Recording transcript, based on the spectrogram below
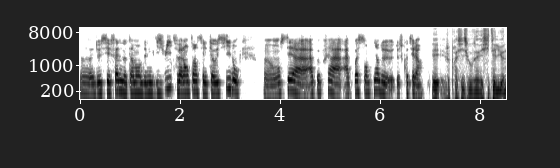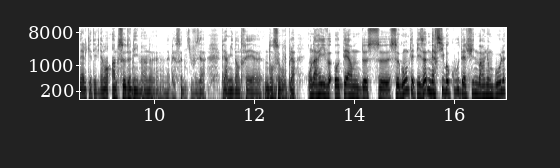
de ses fans, notamment en 2018. Valentin, c'est le cas aussi. Donc, euh, on sait à, peu près à, quoi s'en tenir de, ce côté-là. Et je précise que vous avez cité Lionel, qui est évidemment un pseudonyme hein, de la personne qui vous a permis d'entrer euh, dans ce groupe-là. On arrive au terme de ce second épisode. Merci beaucoup Delphine Marion Boule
